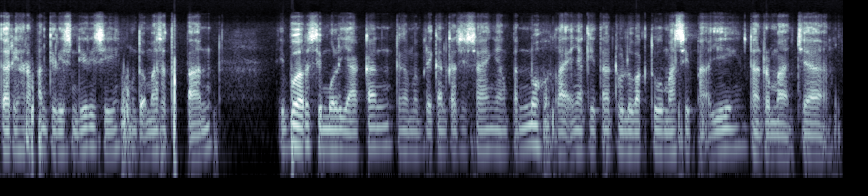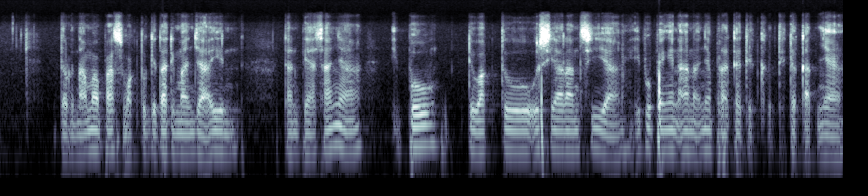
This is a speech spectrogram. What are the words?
dari harapan diri sendiri sih untuk masa depan. Ibu harus dimuliakan dengan memberikan kasih sayang yang penuh layaknya kita dulu waktu masih bayi dan remaja. Terutama pas waktu kita dimanjain. Dan biasanya ibu di waktu usia lansia, ibu pengen anaknya berada di, di dekatnya.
